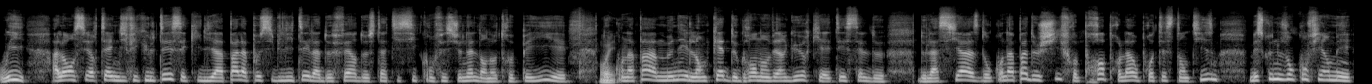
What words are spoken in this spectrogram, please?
Oui, alors on s'est heurté à une difficulté, c'est qu'il n'y a pas la possibilité là de faire de statistiques confessionnelles dans notre pays et donc oui. on n'a pas à mener l'enquête de grande envergure qui a été celle de, de la SIAZ. Donc on n'a pas de chiffres propres là au protestantisme, mais ce que nous ont confirmé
